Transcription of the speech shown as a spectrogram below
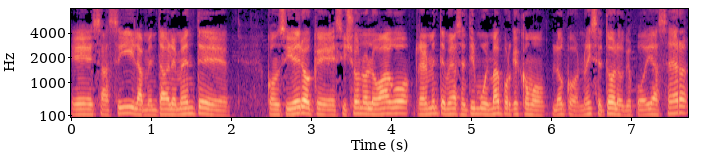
Es así, lamentablemente considero que si yo no lo hago, realmente me voy a sentir muy mal porque es como, loco, no hice todo lo que podía hacer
